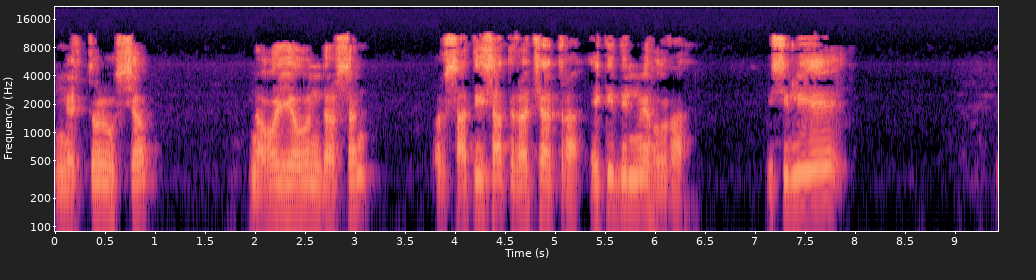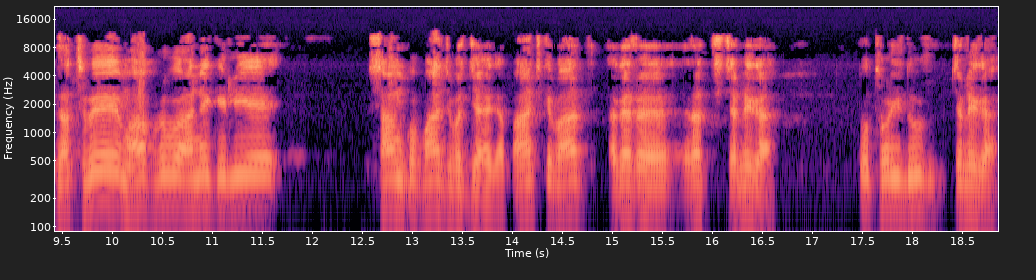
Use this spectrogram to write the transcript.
नेत्र उत्सव नव यौवन दर्शन और साथ ही साथ रथ यात्रा एक ही दिन में हो रहा है। इसलिए रथ में महाप्रभु आने के लिए शाम को पाँच बज जाएगा। पाँच के बाद अगर रथ चलेगा तो थोड़ी दूर चलेगा।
